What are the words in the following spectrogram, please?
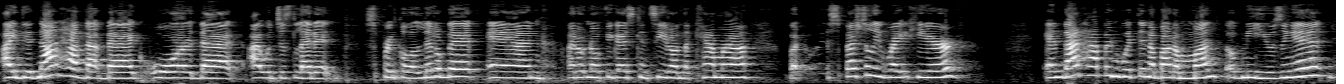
I did not have that bag or that I would just let it sprinkle a little bit. And I don't know if you guys can see it on the camera, but especially right here. And that happened within about a month of me using it.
